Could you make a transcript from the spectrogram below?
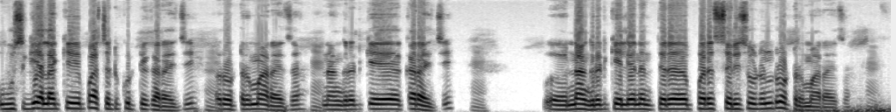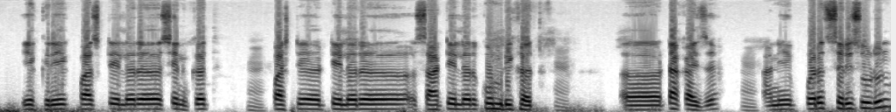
ऊस गेला की पाचट कुट्टी करायची हं. रोटर मारायचा हं. नांगरट के करायची हं. अ, नांगरट केल्यानंतर परत सरी सोडून रोटर मारायचा हं. एकरी एक पाच टेलर अ, शेणखत हं. पाच टे- टेलर अ, सहा टेलर कोंबडी खत हं. अ, टाकायचं. आणि परत सरी सोडून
